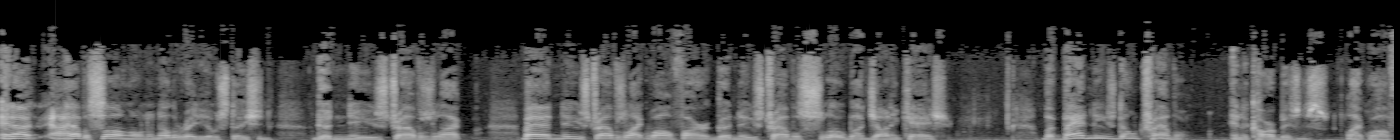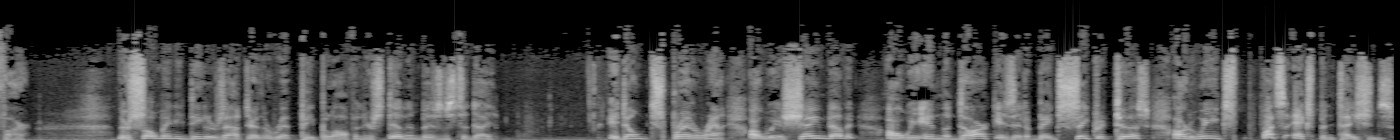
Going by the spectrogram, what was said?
And I, I have a song on another radio station, Good News Travels Like Bad news travels like wildfire. Good news travels slow by Johnny Cash. But bad news don't travel in the car business like wildfire. There's so many dealers out there that rip people off, and they're still in business today. It don't spread around. Are we ashamed of it? Are we in the dark? Is it a big secret to us? Or do we? What's expectations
